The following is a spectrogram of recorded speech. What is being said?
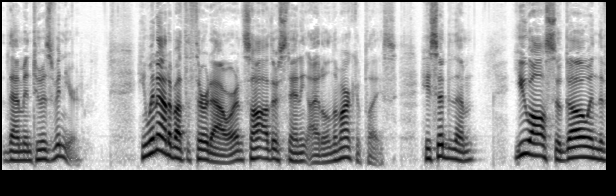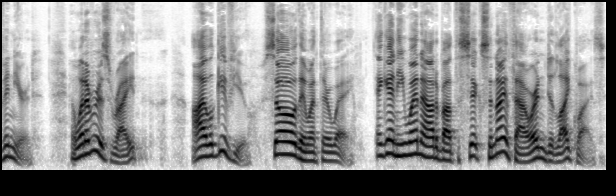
them into his vineyard. He went out about the third hour and saw others standing idle in the marketplace. He said to them, You also go in the vineyard, and whatever is right, I will give you. So they went their way. Again, he went out about the sixth and ninth hour and did likewise.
